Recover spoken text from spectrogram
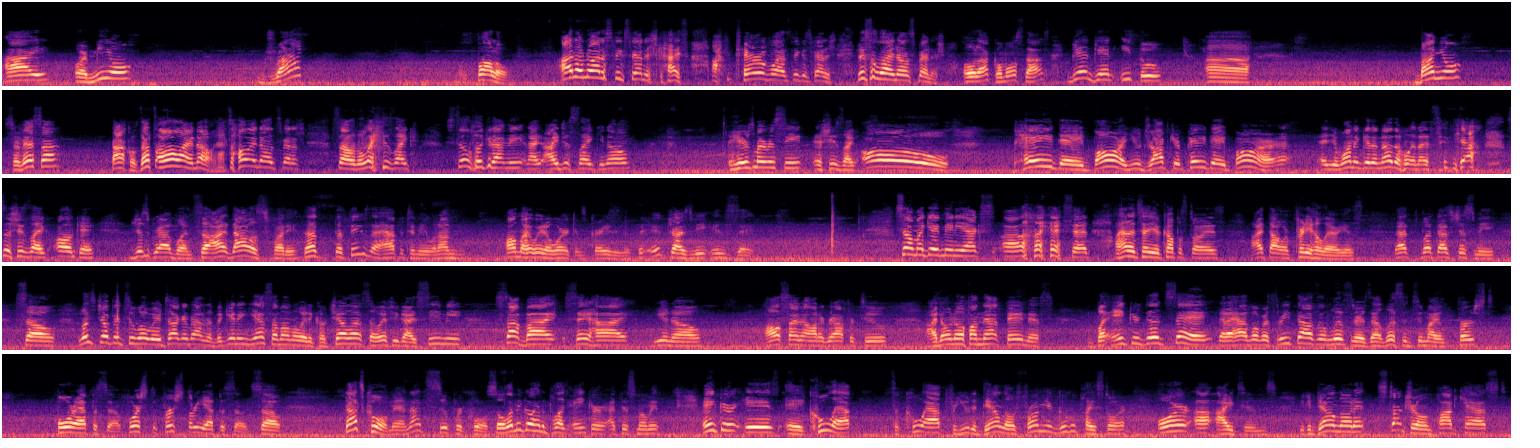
I or mío drop? Follow. I don't know how to speak Spanish, guys. I'm terrible at speaking Spanish. This is what I know in Spanish. Hola, ¿cómo estás? Bien, bien. ¿Y tú? Uh, baño, cerveza, tacos. That's all I know. That's all I know in Spanish. So the lady's like, still looking at me, and I, I just like, you know, here's my receipt. And she's like, oh, payday bar. You dropped your payday bar and you want to get another one. I said, yeah. So she's like, oh, okay, just grab one. So I, that was funny. That's the things that happen to me when I'm on my way to work is crazy. It drives me insane. So my Gabe maniacs, uh, like I said, I had to tell you a couple stories. I thought were pretty hilarious. That, but that's just me. So let's jump into what we were talking about in the beginning. Yes, I'm on my way to Coachella. So if you guys see me, stop by, say hi. You know, I'll sign an autograph or two. I don't know if I'm that famous, but Anchor did say that I have over 3,000 listeners that listened to my first four episodes, first, first three episodes. So that's cool, man. That's super cool. So let me go ahead and plug Anchor at this moment. Anchor is a cool app. It's a cool app for you to download from your Google Play Store or uh, iTunes. You can download it, start your own podcast.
